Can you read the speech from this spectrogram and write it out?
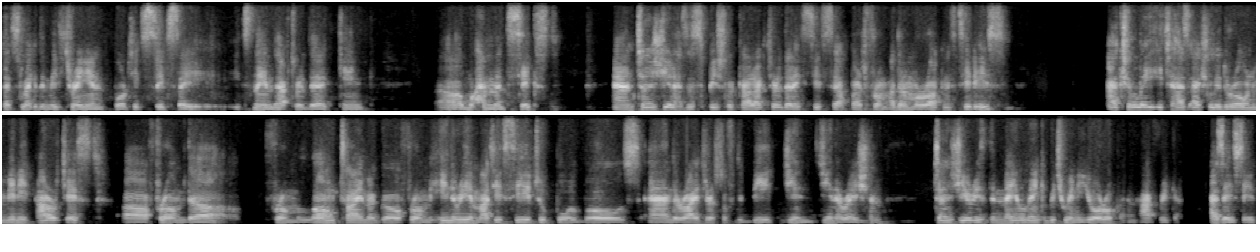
that's like the Mediterranean port. It's it's a it's named after the king uh, Mohammed VI. And Tangier has a special character that it sits apart from other Moroccan cities. Actually, it has actually drawn many artists uh, from the from a long time ago, from Henri Matisse to Paul Bowles and the writers of the Beat gen generation. Tangier is the main link between Europe and Africa, as I said.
